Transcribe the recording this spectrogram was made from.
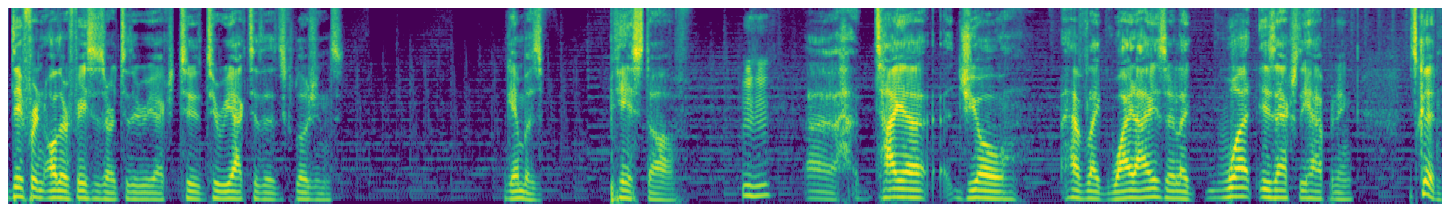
different all their faces are to the react to to react to the explosions. Gemba's pissed off. hmm Uh, Taya, Gio have like wide eyes. They're like, "What is actually happening?" It's good.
